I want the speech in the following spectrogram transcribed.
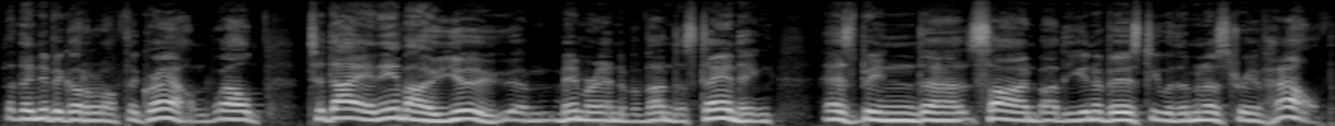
But they never got it off the ground. Well, today an MOU, a Memorandum of Understanding, has been uh, signed by the university with the Ministry of Health.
